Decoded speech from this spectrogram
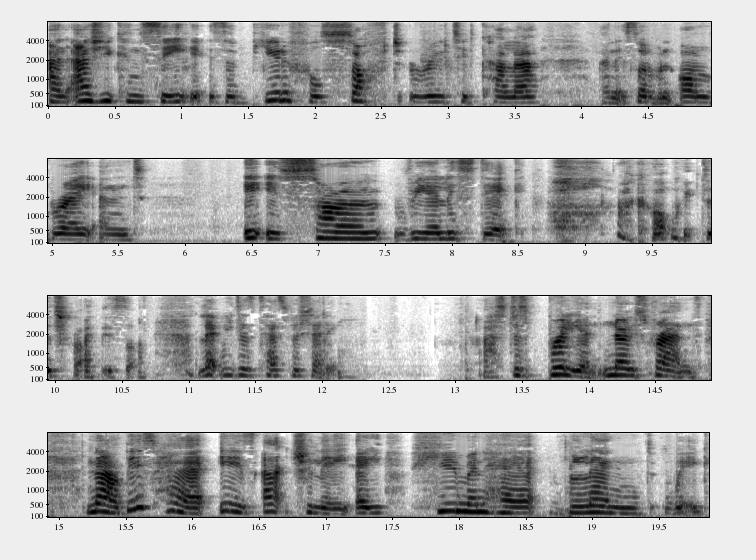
And as you can see, it is a beautiful, soft rooted colour. And it's sort of an ombre and it is so realistic. I can't wait to try this on. Let me just test for shedding. That's just brilliant. No strands. Now, this hair is actually a human hair blend wig.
